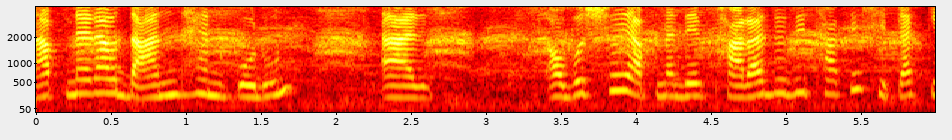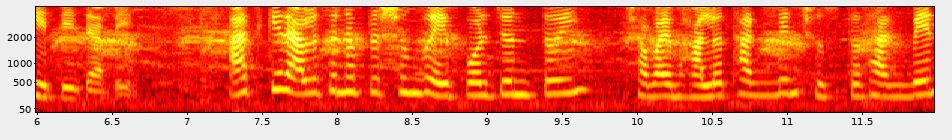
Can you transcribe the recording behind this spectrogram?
আপনারাও দান ধ্যান করুন। আর অবশ্যই আপনাদের ফাড়া যদি থাকে, সেটা কেটে যাবে। আজকের আলোচনা প্রসঙ্গ এই পর্যন্তই। সবাই ভালো থাকবেন, সুস্থ থাকবেন।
